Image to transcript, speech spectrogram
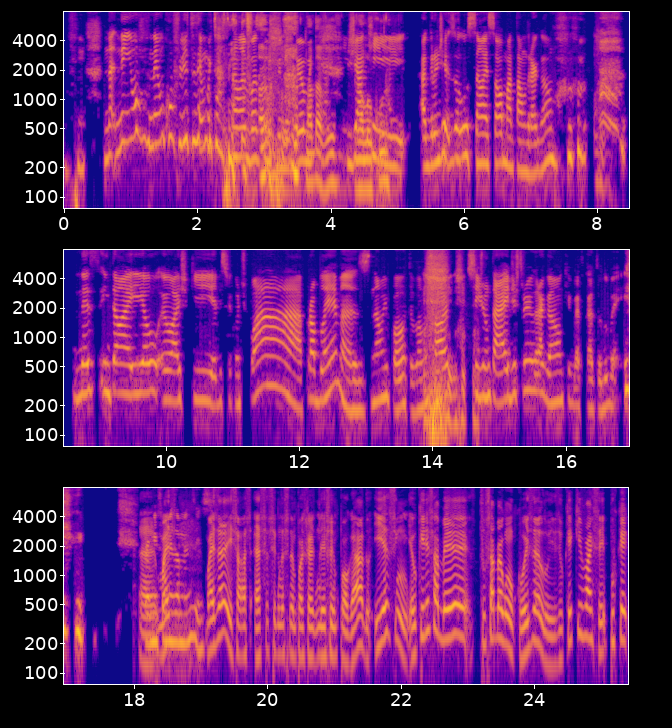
nenhum, nenhum conflito tem muita relevância no fim do filme Nada a ver. já uma loucura. que a grande resolução é só matar um dragão. Nesse- então aí eu, eu acho que eles ficam tipo, ah, problemas, não importa, vamos só se juntar e destruir o dragão que vai ficar tudo bem. pra É, mim foi mas, mais ou menos isso. mas é isso, essa segunda cena pós-crédito me deixou empolgado. E assim, eu queria saber, tu sabe alguma coisa, Luiz? O que que vai ser? Porque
